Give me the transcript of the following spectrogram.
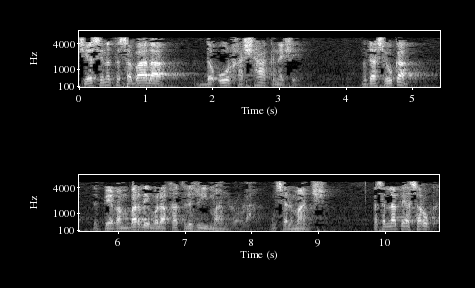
چې هسې نه ته سبا له د اور خشاک نه شې، نو داسې وکړه د پیغمبر د ملاقات له ځو ایمان راوړه مسلمان شي بس الله په اثر وکړه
